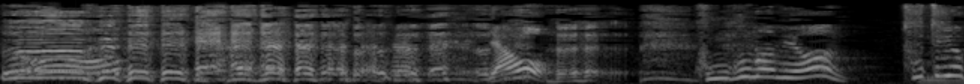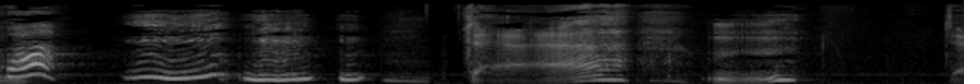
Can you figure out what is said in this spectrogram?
야호 궁금하면 두드려봐 자, 음, 자,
